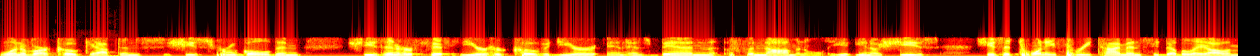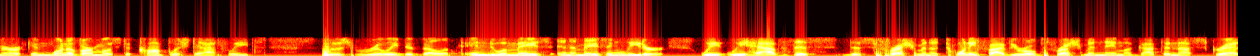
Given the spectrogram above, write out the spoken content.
one of our co-captains. She's from Golden. She's in her fifth year, her COVID year, and has been phenomenal. You, you know, she's she's a 23-time NCAA All-American, one of our most accomplished athletes, who's really developed into amaz- an amazing leader. We we have this this freshman, a 25-year-old freshman named Agata Naskret,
